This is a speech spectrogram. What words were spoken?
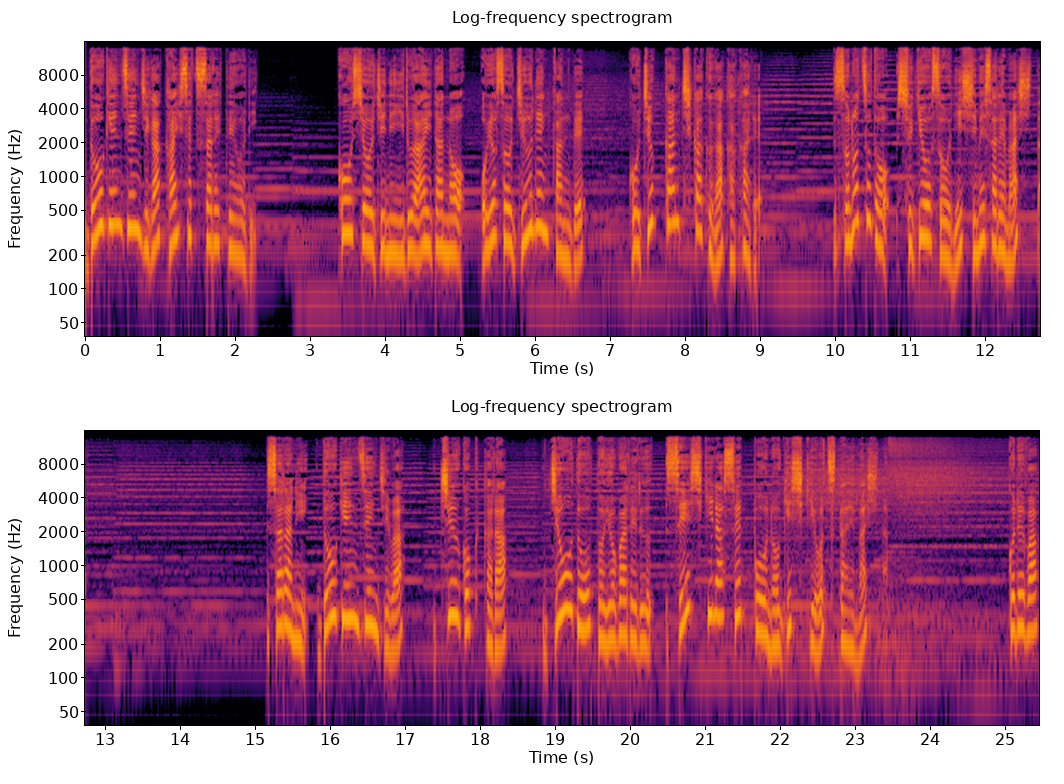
道元禅師が解説されており高尚寺にいる間のおよそ10年間で50巻近くが書かれその都度修行僧に示されました。さらに道元禅師は中国から浄土と呼ばれる正式な説法の儀式を伝えました。これは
